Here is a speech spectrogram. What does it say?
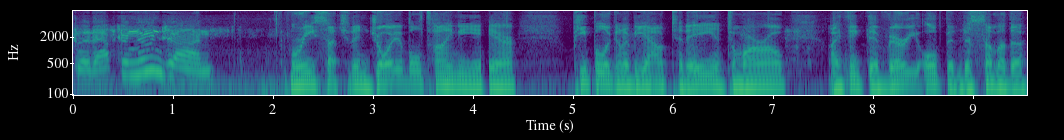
Good afternoon, John. Marie, such an enjoyable time of year. People are going to be out today and tomorrow. I think they're very open to some of the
